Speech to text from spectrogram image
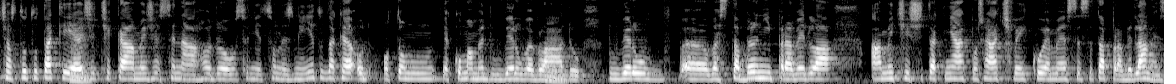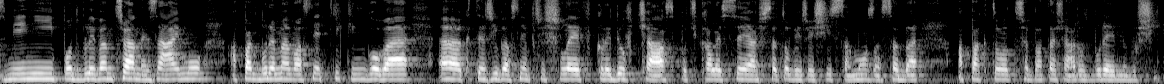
často to tak je, hmm. že čekáme, že se náhodou se něco nezmění. Je to také o, o tom, jako máme důvěru ve vládu, hmm. důvěru v, eh, ve stabilní pravidla a my Češi tak nějak pořád čvejkujeme, jestli se ta pravidla nezmění pod vlivem třeba nezájmu a pak budeme vlastně ti kingové, eh, kteří vlastně přišli v klidu včas, počkali si, až se to vyřeší samo za sebe a pak to třeba ta žádost bude jednodušší.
